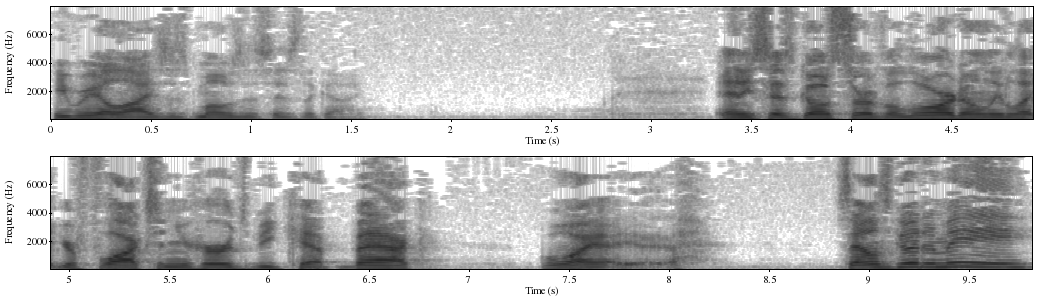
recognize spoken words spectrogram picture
He realizes Moses is the guy. And he says, go serve the Lord, only let your flocks and your herds be kept back. Boy, uh, Sounds good to me.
